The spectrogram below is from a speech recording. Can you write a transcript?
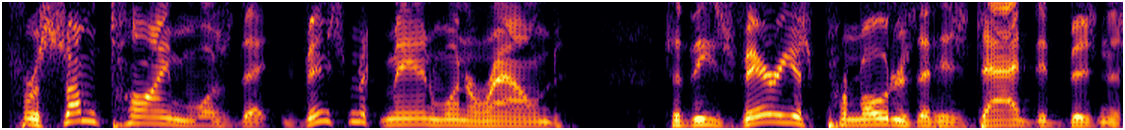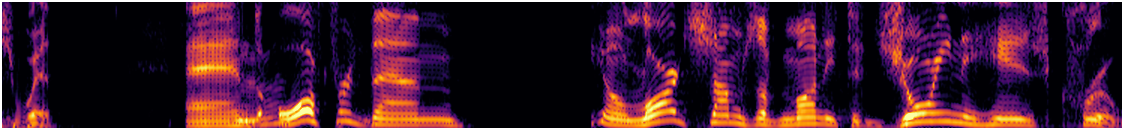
for some time was that Vince McMahon went around to these various promoters that his dad did business with and Mhm. offered them, you know, large sums of money to join his crew,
